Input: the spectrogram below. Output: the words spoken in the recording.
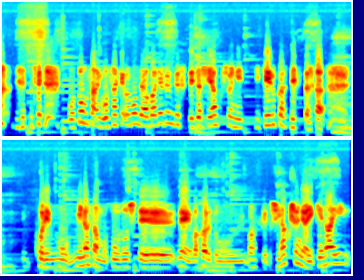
な お父さんがお酒を飲んで暴れるんですってじゃあ市役所に行けるかって言ったら、これもう皆さんも想像してね分かると思いますけど、市役所には行けない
